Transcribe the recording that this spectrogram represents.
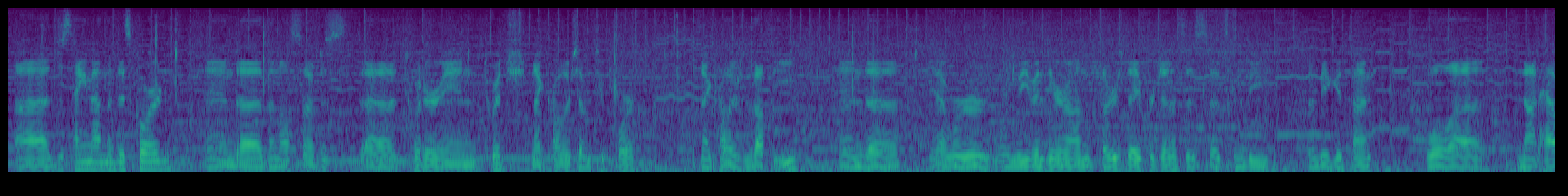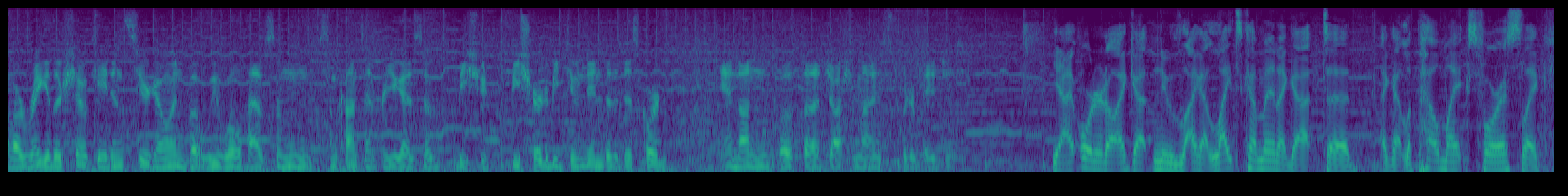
Uh, just hanging out in the Discord, and uh, then also just uh, Twitter and Twitch, Nightcrawler724. Nightcrawler's without the E. And uh, yeah, we're we're leaving here on Thursday for Genesis, so it's gonna be gonna be a good time. We'll uh, not have our regular show cadence here going, but we will have some some content for you guys. So be sure be sure to be tuned into the Discord and on both uh, Josh and my Twitter pages. Yeah, I ordered all. I got new. I got lights coming. I got uh, I got lapel mics for us. Like,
